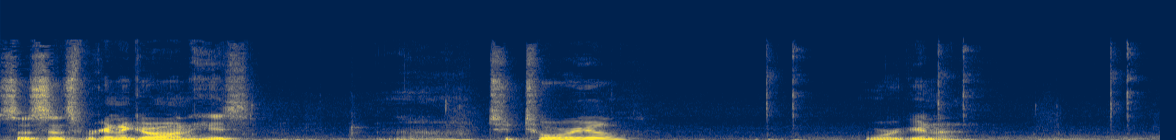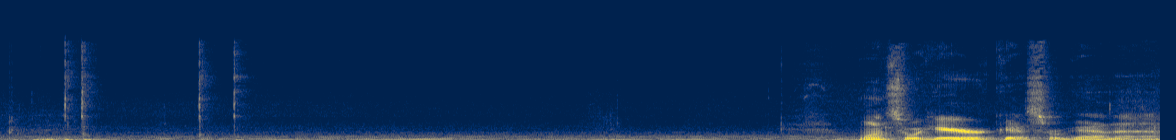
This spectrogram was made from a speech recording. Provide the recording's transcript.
So since we're going to go on his uh, tutorial, we're going to once we're here, I guess we're going to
